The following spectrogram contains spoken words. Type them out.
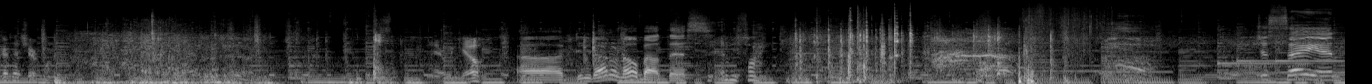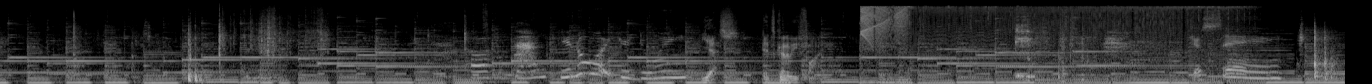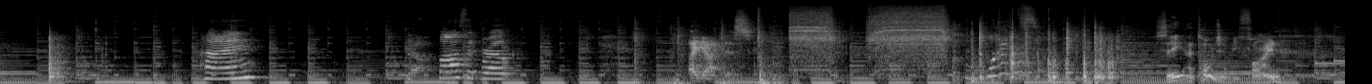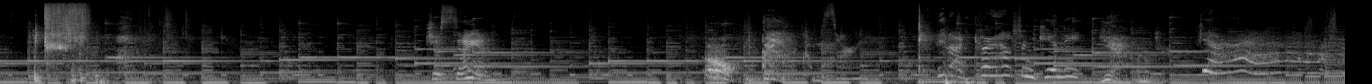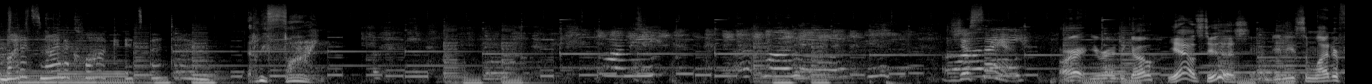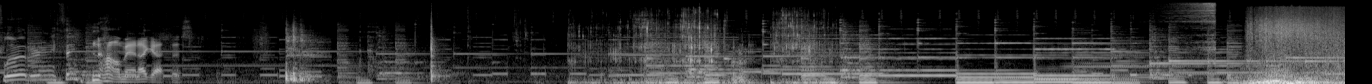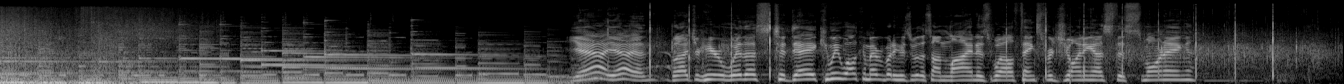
Grab that chair for me. There we go. Uh, dude, I don't know about this. It'll be fine. Just saying. Uh, Mom, do you know what you're doing? Yes, it's gonna be fine. Just saying. Hun? Faucet broke. I got this. What? See, I told you it'd be fine. Just saying. Oh, babe, come on. Sorry. Hey, Dad, can I have some candy? Yeah, I don't care. Yeah. But it's nine o'clock. It's bedtime. It'll be fine. Just saying. All right, you ready to go? Yeah, let's do this. Do you need some lighter fluid or anything? No, man, I got this. Yeah, yeah. I'm glad you're here with us today. Can we welcome everybody who's with us online as well? Thanks for joining us this morning.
